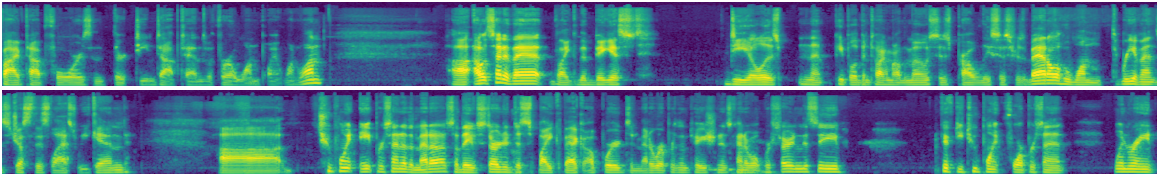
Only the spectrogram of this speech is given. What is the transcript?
five top fours, and 13 top tens with for a 1.11. Uh, outside of that, like the biggest deal is and that people have been talking about the most is probably Sisters of Battle, who won three events just this last weekend. Uh, 2.8% of the meta. So they've started to spike back upwards, and meta representation is kind of what we're starting to see. 52.4% win rate,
